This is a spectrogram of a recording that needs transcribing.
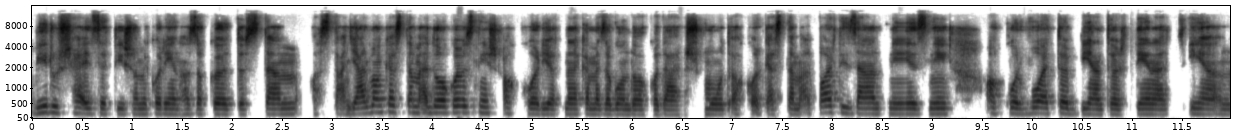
vírushelyzet is, amikor én hazaköltöztem, aztán gyárban kezdtem el dolgozni, és akkor jött nekem ez a gondolkodásmód, akkor kezdtem el partizánt nézni, akkor volt több ilyen történet, ilyen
